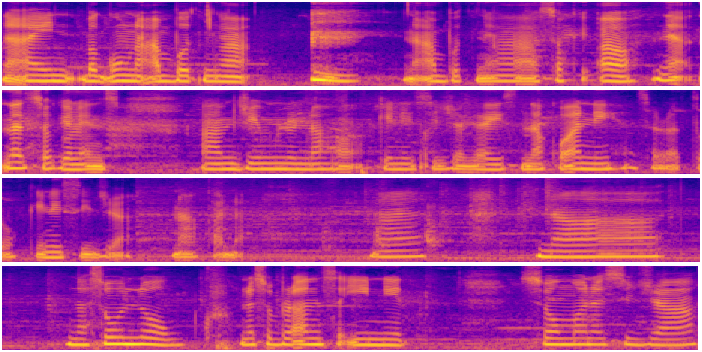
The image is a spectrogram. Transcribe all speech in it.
na ay bagong naabot nga naabot nga oh, na, not succulents um, gym nun na ho. Kinisija guys. Na ko ani. Sara to. Kinisija na kana na. Na nasunog. Nasubraan sa init. So mo na siya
